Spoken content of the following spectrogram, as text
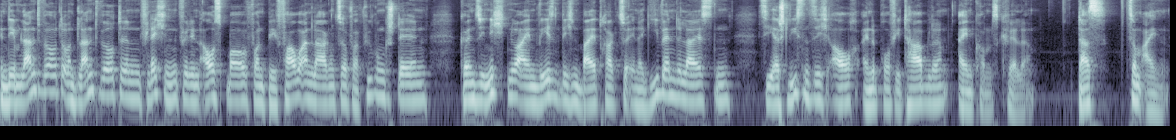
Indem Landwirte und Landwirtinnen Flächen für den Ausbau von PV-Anlagen zur Verfügung stellen, können sie nicht nur einen wesentlichen Beitrag zur Energiewende leisten, sie erschließen sich auch eine profitable Einkommensquelle. Das zum einen.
